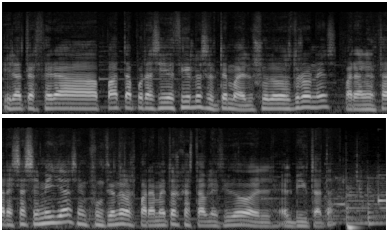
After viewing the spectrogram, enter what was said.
Y la tercera pata, por así decirlo, es el tema del uso de los drones para lanzar esas semillas en función de los parámetros que ha establecido el, el Big Data.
